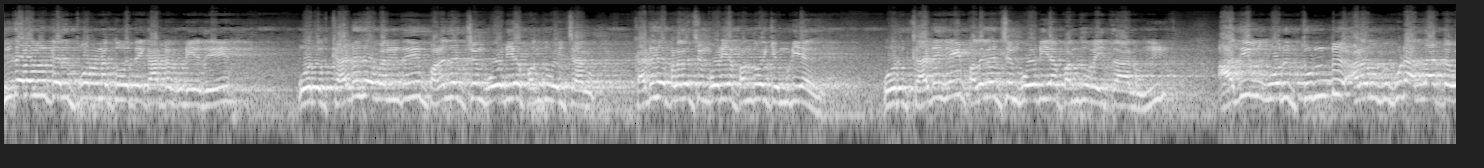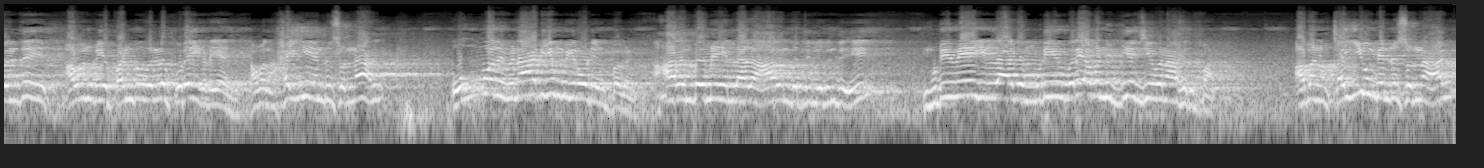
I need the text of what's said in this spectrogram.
எந்த அளவுக்கு அது பூரணத்துவத்தை காட்டக்கூடியது? ஒரு கடுகை வந்து பல லட்சம் கோடியா பங்கு வைச்சாலும் கடுகை பல லட்சம் கோடியா பங்கு வைக்க முடியாது. ஒரு கடுகை பல லட்சம் கோடியா பங்கு வைத்தாலும் அதில் ஒரு துண்டு அளவுக்கு கூட அல்லாட்ட வந்து அவனுடைய பண்புகளில் குறை கிடையாது. அவன் ஹை என்று சொன்னால் ஒவ்வொரு வினாடியும் உயிரோடு இருப்பவன். ஆரம்பமே இல்லாத ஆரம்பத்திலிருந்து முடிவே இல்லாத முடிவு வரை அவன் நித்திய ஜீவனாக இருப்பான். அவன் கையும் என்று சொன்னால்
